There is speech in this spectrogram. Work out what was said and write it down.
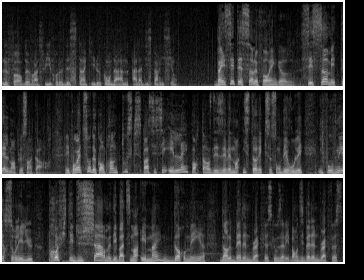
le fort devra suivre le destin qui le condamne à la disparition. Ben, c'était ça le Fort Engel. C'est ça, mais tellement plus encore. Et pour être sûr de comprendre tout ce qui se passe ici et l'importance des événements historiques qui se sont déroulés, il faut venir sur les lieux, profiter du charme des bâtiments et même dormir dans le bed and breakfast que vous avez. Ben, on dit bed and breakfast,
